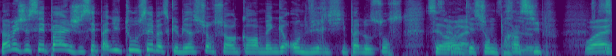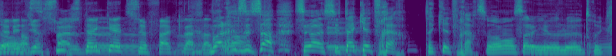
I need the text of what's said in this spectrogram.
Non, mais je sais pas, je sais pas du tout où c'est parce que bien sûr, sur encore un banger, on ne vérifie pas nos sources. C'est vraiment vrai. une question de le- principe. Ouais, j'allais dire source, de- t'inquiète, ce fact-là, ça se Voilà, c'est ça, c'est vrai, c'est Euh, t'inquiète frère, t'inquiète frère, c'est vraiment ça le, truc. ouais.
